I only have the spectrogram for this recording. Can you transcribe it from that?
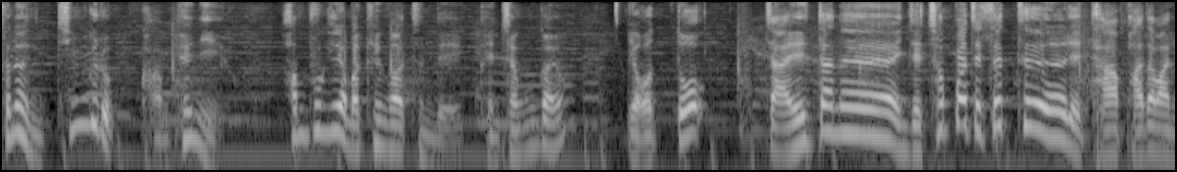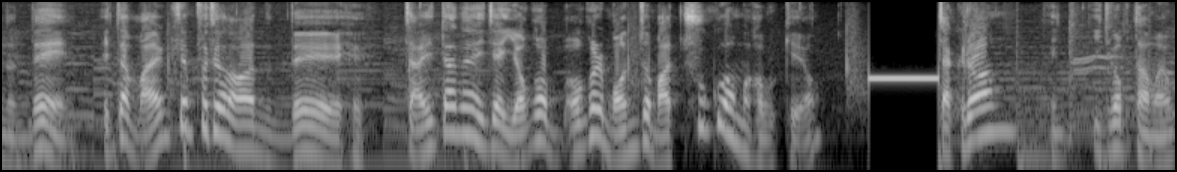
저는 팀그룹 광팬이에요. 한 푸기가 막힌 것 같은데 괜찮은가요? 이것도 자 일단은 이제 첫 번째 세트를 다 받아봤는데 일단 마인크래프트가 나왔는데 자 일단은 이제 이거 이걸 먼저 맞추고 한번 가볼게요. 자 그럼 이, 이거부터 한번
